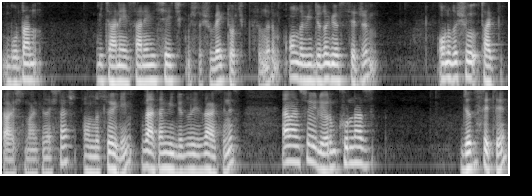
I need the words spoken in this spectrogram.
buradan bir tane efsanevi şey çıkmıştı. Şu vektör çıktı sanırım. Onu da videoda gösteririm. Onu da şu taktikle açtım arkadaşlar. Onu da söyleyeyim. Zaten videoda da izlersiniz. Hemen söylüyorum. Kurnaz cadı seti.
